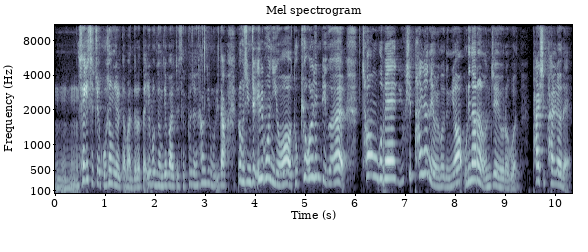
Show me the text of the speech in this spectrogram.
음, 세계 최초의 고성열을 만들었다. 일본 경제 발전 대표적인 상징물이다. 여러분 심지어 일본이요 도쿄 올림픽을 1968년에 열거든요. 우리나라는 언제예요, 여러분? 88년에.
